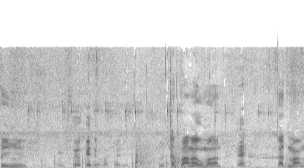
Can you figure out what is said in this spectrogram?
Pingin. Itu oke deh mas aja. Kat mang aku malan. Eh? Kat mang.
